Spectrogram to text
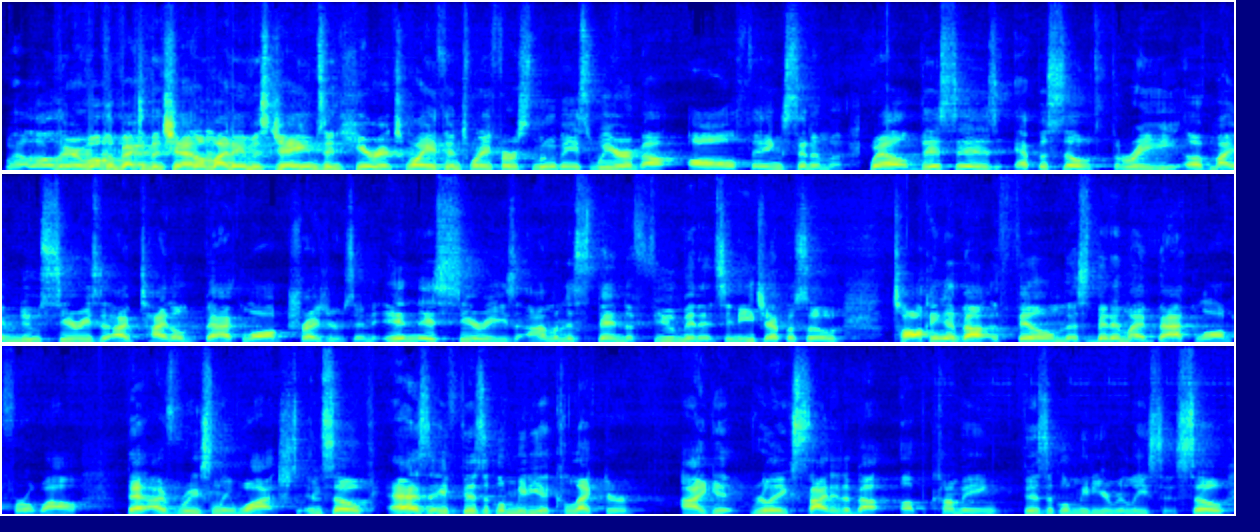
Well, hello there. Welcome back to the channel. My name is James, and here at 20th and 21st Movies, we are about all things cinema. Well, this is episode three of my new series that I've titled Backlog Treasures. And in this series, I'm going to spend a few minutes in each episode talking about a film that's been in my backlog for a while that I've recently watched. And so, as a physical media collector, I get really excited about upcoming physical media releases. So,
